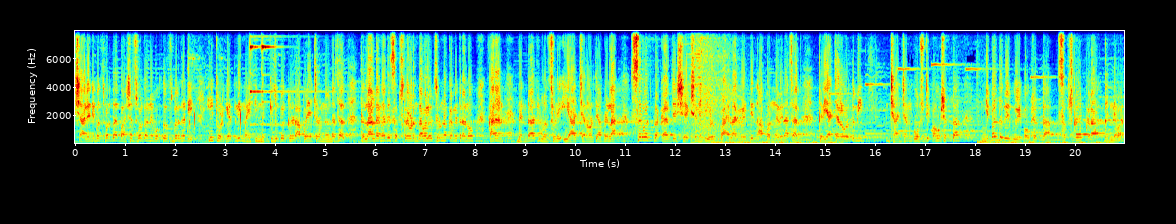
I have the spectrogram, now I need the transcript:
शालेय निबंध स्पर्धा भाषण स्पर्धा आणि वक्तव्य स्पर्धेसाठी ही थोडक्यातली माहिती नक्कीच उपयोग करेल. आपण या चॅनल नवीन असाल तर लाल रंगाचे सबस्क्राईब बटन दाबायला विसरू नका मित्रांनो. कारण धनराज बनसोडे या चॅनलवरती आपल्याला सर्वच प्रकारचे शैक्षणिक व्हिडिओ पाहायला मिळतील. आपण नवीन असाल तर या चॅनलवर तुम्ही छान छान गोष्टी पाहू शकता. निबंध वेगवेगळे पाहू शकता. सबस्क्राईब करा. धन्यवाद.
